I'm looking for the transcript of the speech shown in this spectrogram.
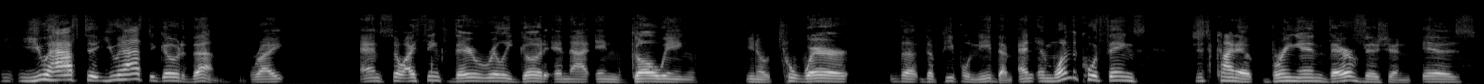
you have to you have to go to them, right? And so I think they're really good in that in going, you know, to where the the people need them. And and one of the cool things just kind of bring in their vision is,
